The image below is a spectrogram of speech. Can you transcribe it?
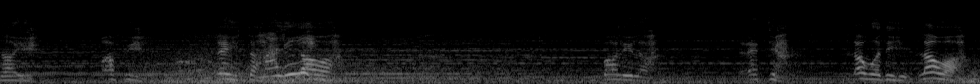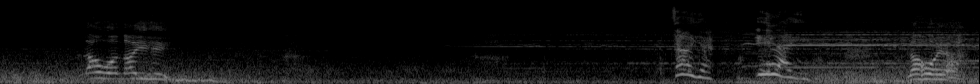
ないマフィレイタマリーワバリラエティアラワディラワラワナイザイエイライラワヤ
